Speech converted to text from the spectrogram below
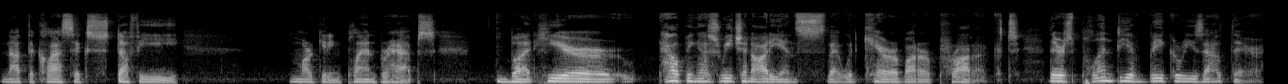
not the classic stuffy marketing plan perhaps, but here helping us reach an audience that would care about our product. There's plenty of bakeries out there.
